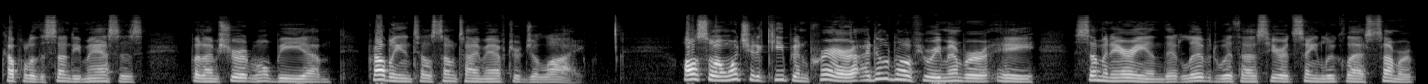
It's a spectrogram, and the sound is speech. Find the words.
couple of the Sunday Masses, but I'm sure it won't be um, probably until sometime after July. Also, I want you to keep in prayer. I don't know if you remember a seminarian that lived with us here at St. Luke last summer.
